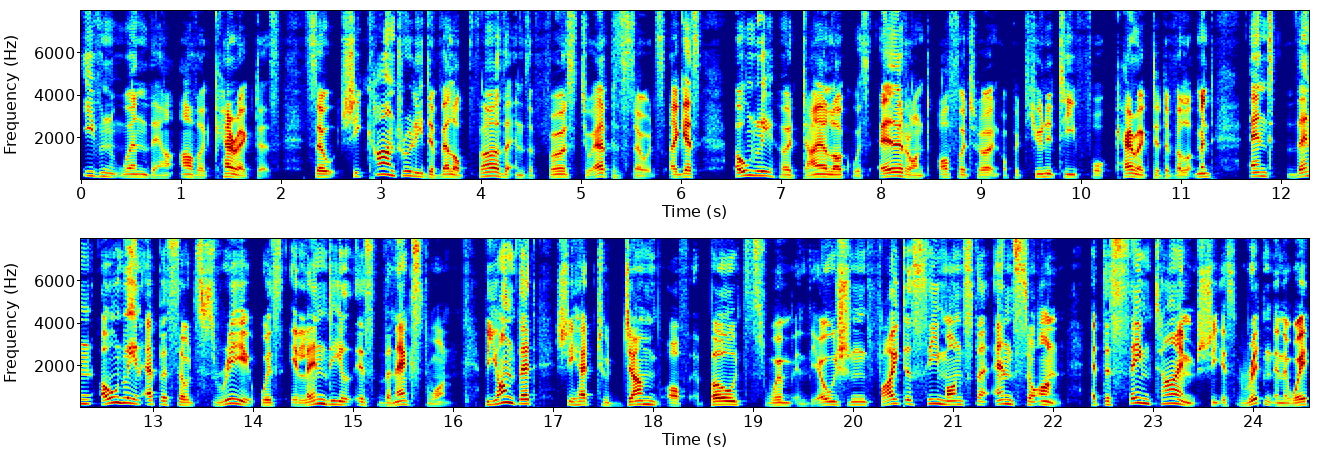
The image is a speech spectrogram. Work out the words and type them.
even when there are other characters. So she can't really develop further in the first two episodes. I guess only her dialogue with Elrond offered her an opportunity for character development, and then only in episode 3 with Elendil is the next one. Beyond that, she had to jump off a boat, swim in the ocean, fight a sea monster, and so on. At the same time, she is written in a way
